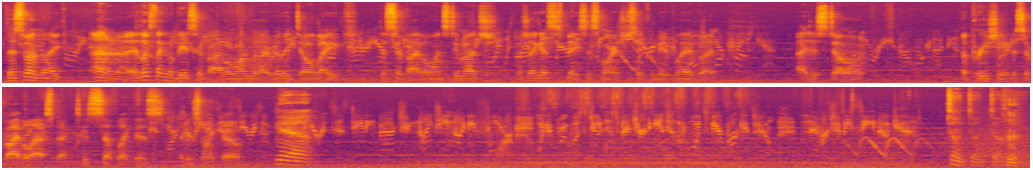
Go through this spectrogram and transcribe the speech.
this one, like, I don't know. It looks like it'll be a survival one, but I really don't like the survival ones too much, which I guess makes this more interesting for me to play, but I just don't appreciate the survival aspect to stuff like this. Like, I just want to go. yeah. dating back to 1994 when a group of students ventured into the woods near Burkittsville, never to be seen again. Dun dun dun.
